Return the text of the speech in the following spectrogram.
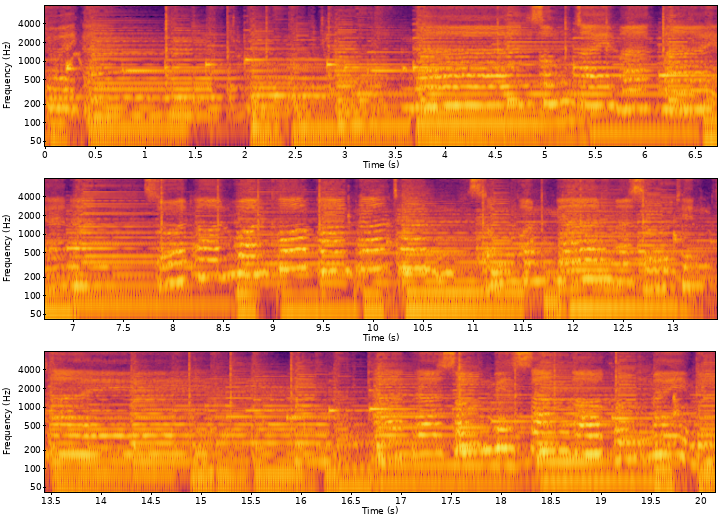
ช่วยกัน งานสมใจมากมายอนันต์สวดอ่อนวอนขอพรพระท่านส่งคนงานมาสู่ถิ่นไทยถ้าพระสงฆ์มิสังก็คงไม่มี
